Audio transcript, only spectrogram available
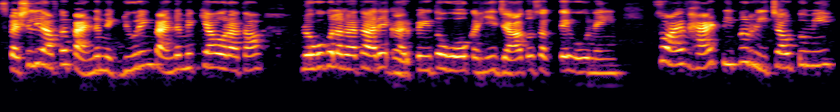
Specially after pandemic during pandemic क्या हो रहा था? लोगों को लग रहा था अरे घर पे ही तो हो कहीं जा तो सकते हो नहीं। So I had people reach out to me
